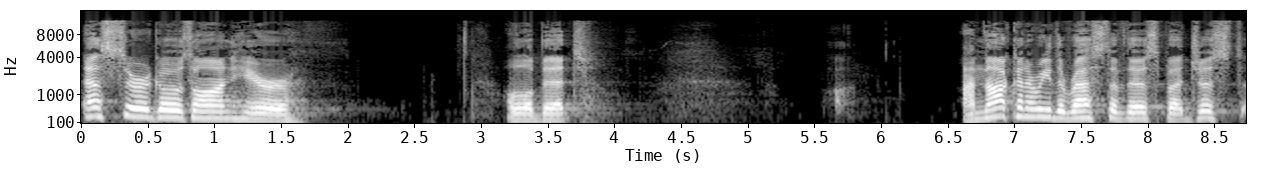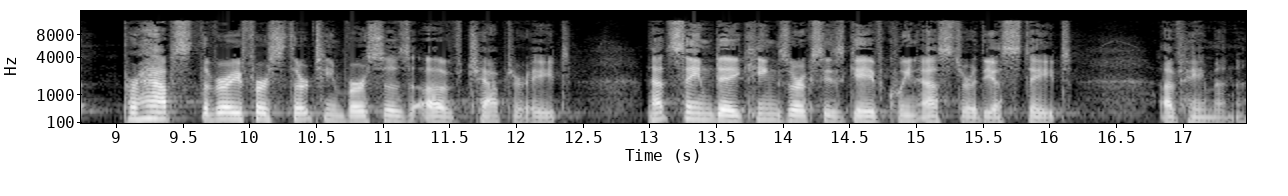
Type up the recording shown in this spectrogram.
Esther goes on here a little bit. I'm not going to read the rest of this, but just perhaps the very first 13 verses of chapter 8. That same day, King Xerxes gave Queen Esther the estate of Haman.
